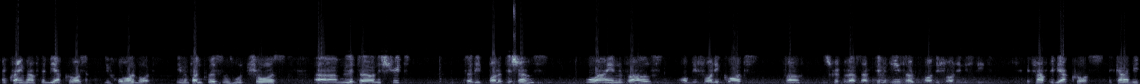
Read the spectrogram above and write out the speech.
and crime has to be across the whole board, even from persons who throws um, litter on the street to the politicians who are involved or before the courts for scrupulous activities or, or defrauding the state. It has to be across. It cannot be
